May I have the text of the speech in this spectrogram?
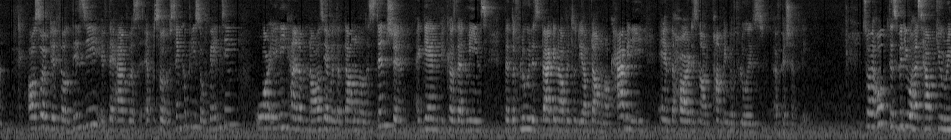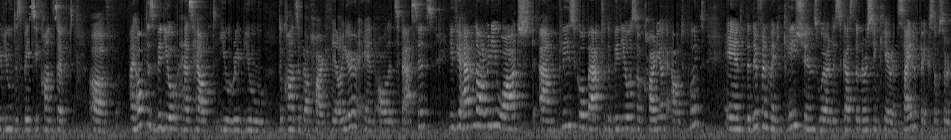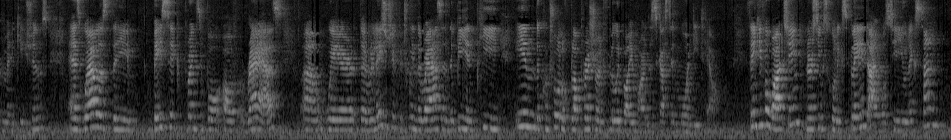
Also, if they feel dizzy, if they have an episode of syncope, so fainting, or any kind of nausea with abdominal distension, again, because that means that the fluid is backing up into the abdominal cavity and the heart is not pumping the fluids efficiently. So I hope this video has helped you review this basic concept of, I hope this video has helped you review the concept of heart failure and all its facets. If you haven't already watched, um, please go back to the videos of cardiac output and the different medications where I discussed the nursing care and side effects of certain medications as well as the basic principle of RAS, uh, where the relationship between the RAS and the BNP in the control of blood pressure and fluid volume are discussed in more detail. Thank you for watching Nursing School Explained. I will see you next time.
